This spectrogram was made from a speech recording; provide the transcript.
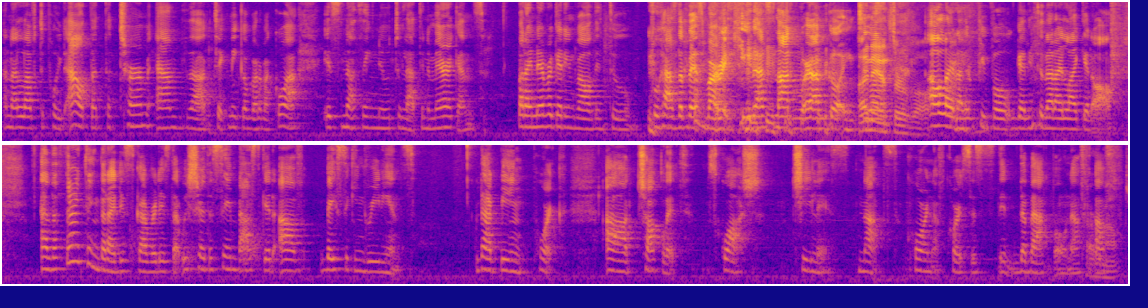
and I love to point out that the term and the technique of barbacoa is nothing new to Latin Americans. But I never get involved into who has the best barbecue. That's not where I'm going to. Unanswerable. I'll, I'll let other people get into that. I like it all. And the third thing that I discovered is that we share the same basket of basic ingredients, that being pork, uh, chocolate, squash, chiles, nuts, corn, of course, is the, the backbone of, of,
